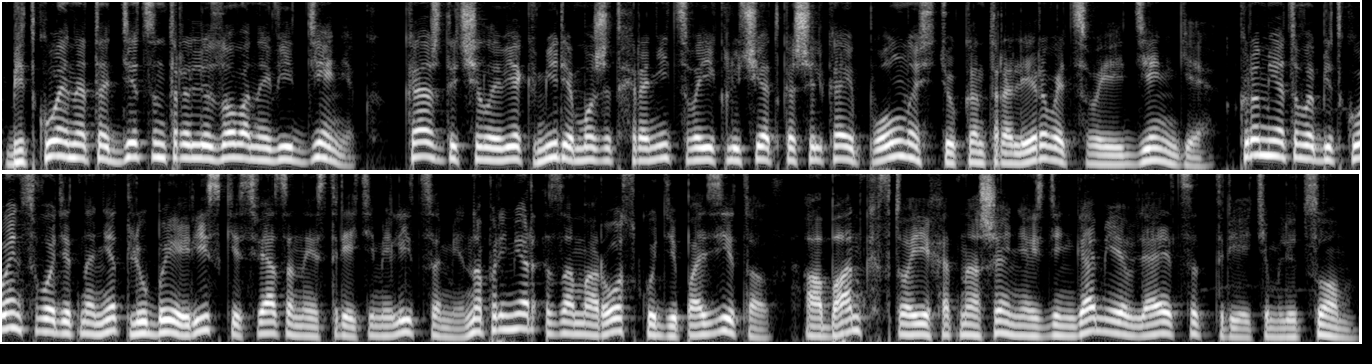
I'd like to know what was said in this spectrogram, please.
Биткоин это децентрализованный вид денег. Каждый человек в мире может хранить свои ключи от кошелька и полностью контролировать свои деньги. Кроме этого, биткоин сводит на нет любые риски, связанные с третьими лицами, например, заморозку депозитов. А банк в твоих отношениях с деньгами является третьим лицом.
